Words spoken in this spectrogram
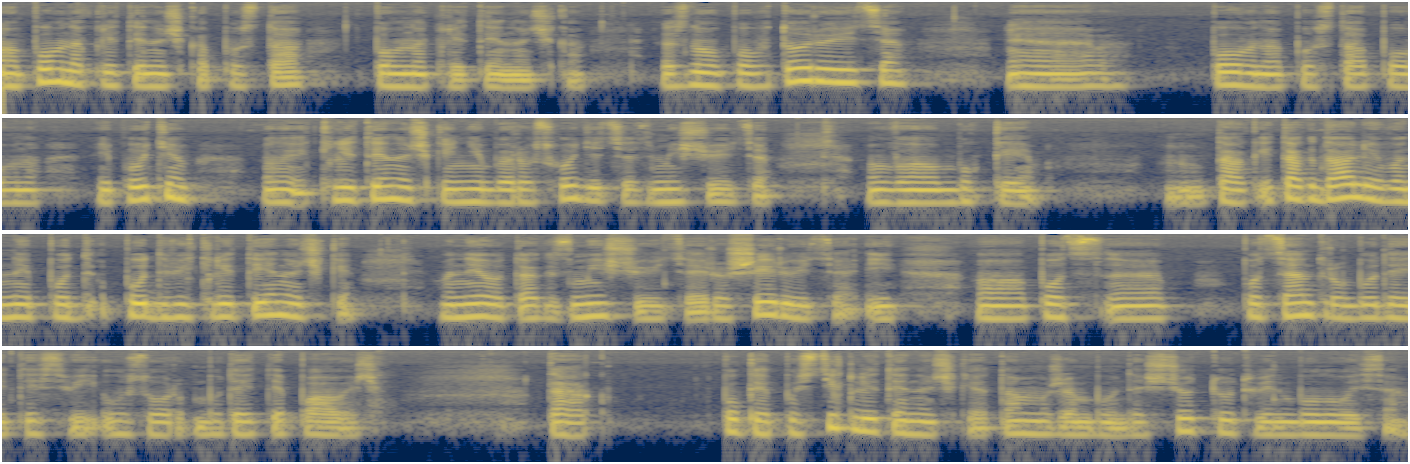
е, повна клітиночка, пуста, повна клітиночка. Знову повторюється е, повна, пуста, повна. І потім е, клітиночки ніби розходяться, зміщуються в боки. Так, і так далі вони по, по дві клітиночки, вони отак зміщуються і розширюються, і а, по, ц- е, по центру буде йти свій узор, буде йти павич. Так, Поки пусті клітиночки, а там вже буде. Що тут відбулося?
